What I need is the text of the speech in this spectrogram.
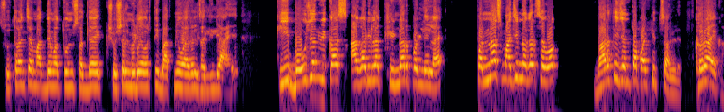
सूत्रांच्या माध्यमातून सध्या एक सोशल मीडियावरती बातमी व्हायरल झालेली आहे. की बहुजन विकास आघाडीला खिंडार पडलेला आहे. पन्नास माजी नगरसेवक भारतीय जनता पार्टीत चालले खरं आहे का?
